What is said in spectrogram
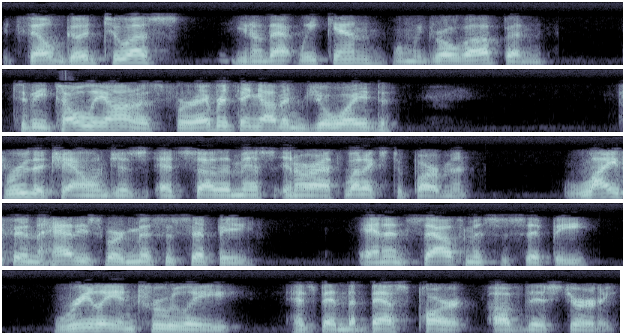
it felt good to us, you know, that weekend when we drove up. And to be totally honest, for everything I've enjoyed through the challenges at Southern Miss in our athletics department, life in Hattiesburg, Mississippi, and in South Mississippi really and truly has been the best part of this journey.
